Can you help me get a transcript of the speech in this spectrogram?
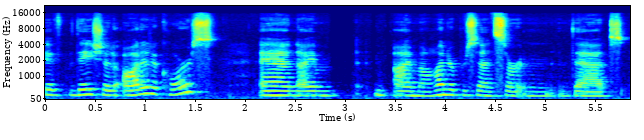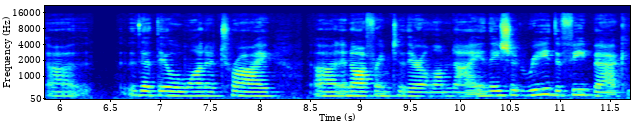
if they should audit a course, and I'm I'm 100% certain that uh, that they will want to try uh, an offering to their alumni, and they should read the feedback.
